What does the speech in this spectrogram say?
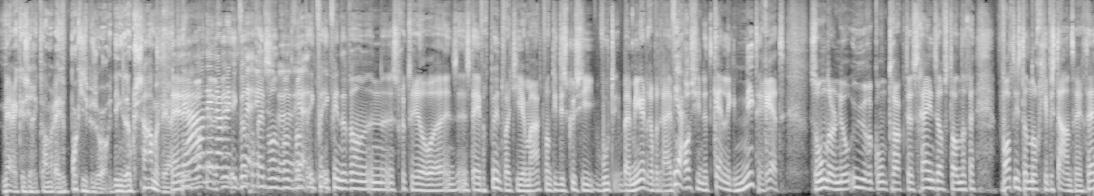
merken, zeg ik dan maar even, pakjes bezorgen. Ik denk dat ook samenwerken. Nee, nee, Ja, wacht nee, ben ik ik wil toch even, want, eens, want, want eh, ja. ik, vind- ik vind het wel een, structureel eh, en een stevig punt wat je hier maakt. Want die discussie woedt bij meerdere bedrijven. Ja. Als je het kennelijk niet redt zonder nul-uren-contracten, schijnzelfstandigen, wat is dan nog je bestaansrecht? Hè?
